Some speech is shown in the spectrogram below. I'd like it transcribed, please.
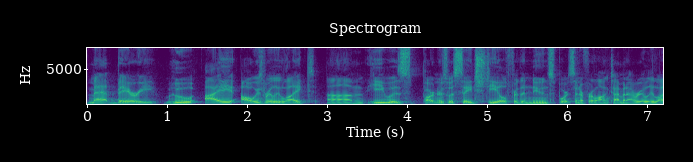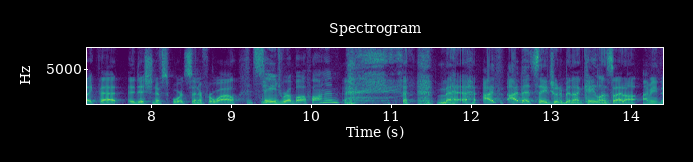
Matt Barrie, who I always really liked, um, he was partners with Sage Steele for the Noon SportsCenter for a long time, and I really liked that edition of SportsCenter for a while. Did Sage rub off on him? Matt, I, I bet Sage would have been on Caitlin's side. On, I mean,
